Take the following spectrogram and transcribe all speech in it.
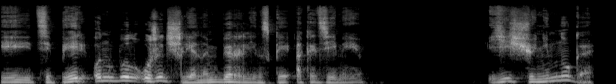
и теперь он был уже членом Берлинской академии. Еще немного,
